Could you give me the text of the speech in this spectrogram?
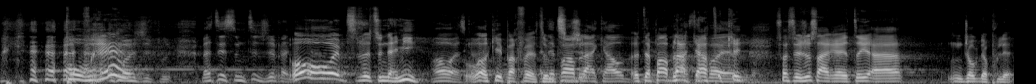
Pour vrai? giflé. Ben, tu sais, c'est une petite gifle. Oh, oh, ouais, une petite- une amie. Oh, ouais, c'est ok, parfait. C'est était pas en blackout. Était pas en blackout, c'est ok. Ça s'est juste arrêté à une joke de poulet.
